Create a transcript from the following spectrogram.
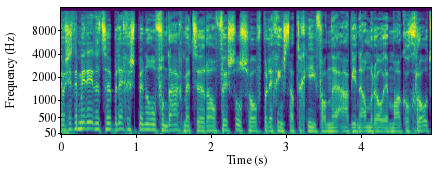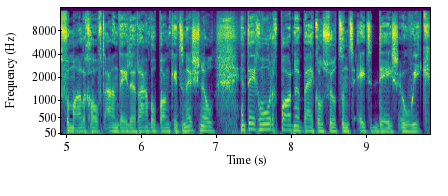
We zitten midden in het eh, beleggerspanel vandaag met eh, Ralf Wessels, hoofdbeleggingsstrategie van eh, ABN AMRO... en Marco Groot, voormalig hoofdaandelen Rabobank International... en tegenwoordig partner bij consultant 8 Days a Week.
